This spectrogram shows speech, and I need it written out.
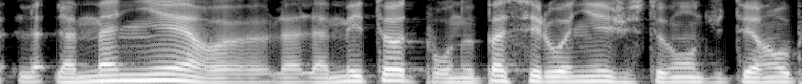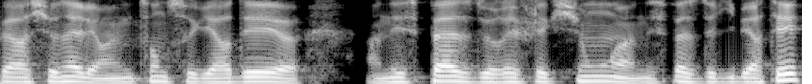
la, manière, euh, la, méthode pour ne pas s'éloigner justement du terrain opérationnel et en même temps de se garder euh, un espace de réflexion, un espace de liberté,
